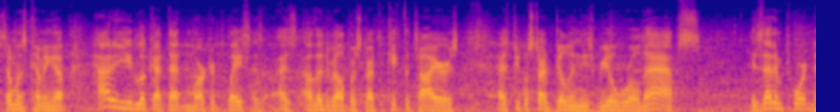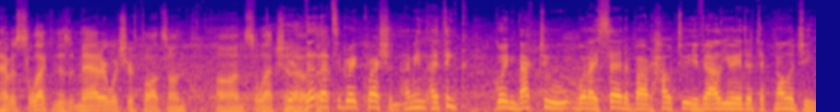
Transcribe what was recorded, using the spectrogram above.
someone's coming up. How do you look at that marketplace as, as other developers start to kick the tires, as people start building these real world apps, is that important to have it selected? Does it matter? What's your thoughts on, on selection yeah, that, that? That's a great question. I mean, I think going back to what I said about how to evaluate a technology,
